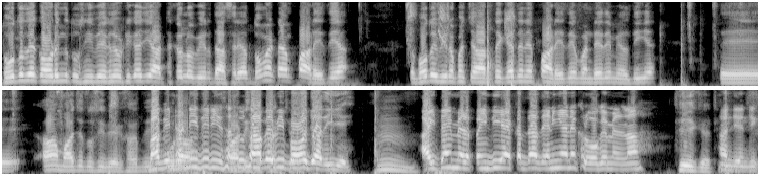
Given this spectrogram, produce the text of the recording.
ਦੁੱਧ ਦੇ ਅਕੋਰਡਿੰਗ ਤੁਸੀਂ ਵੇਖ ਲਿਓ ਠੀਕ ਆ ਜੀ 8 ਕਿਲੋ ਵੀਰ ਦੱਸ ਰਿਹਾ ਦੋਵੇਂ ਟਾਈਮ ਪਹਾੜੇ ਤੇ ਆ। ਤੇ ਬਹੁਤੇ ਵੀਰ ਆਪਾਂ ਚਾਰ ਤੇ ਕਹਿੰਦੇ ਨੇ ਪਹਾੜੇ ਤੇ ਵੰਡੇ ਤੇ ਮਿਲਦੀ ਆ। ਤੇ ਆਹ ਮੱਝ ਤੁਸੀਂ ਵੇਖ ਸਕਦੇ ਬਾਕੀ ਠੰਡੀ ਦੀ ਰੀ ਸੰਧੂ body ਸਾਹਿਬ ਇਹ ਵੀ। ਬਹੁਤ ਜ਼ਿਆਦੀ ਜੇ। ਹੂੰ। ਐਦਾਂ ਹੀ ਮਿਲ ਪੈਂਦੀ ਐ ਇੱਕ ਅੱਧਾ ਦੇਣੀਆਂ ਨੇ ਖਲੋ ਕੇ ਮਿਲਣਾ। ਠੀਕ ਹੈ ਠੀਕ ਹਾਂਜੀ ਹਾਂਜੀ।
